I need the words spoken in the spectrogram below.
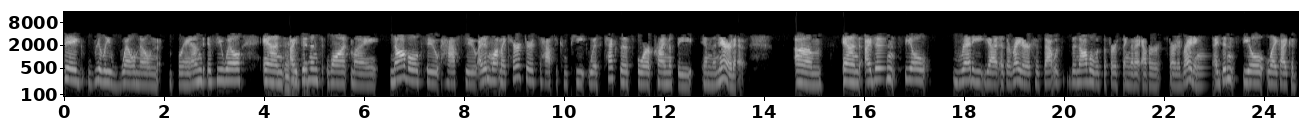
big, really well known brand, if you will. And mm-hmm. I didn't want my novel to have to, I didn't want my characters to have to compete with Texas for primacy in the narrative. Um, and I didn't feel ready yet as a writer because that was the novel was the first thing that I ever started writing. I didn't feel like I could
